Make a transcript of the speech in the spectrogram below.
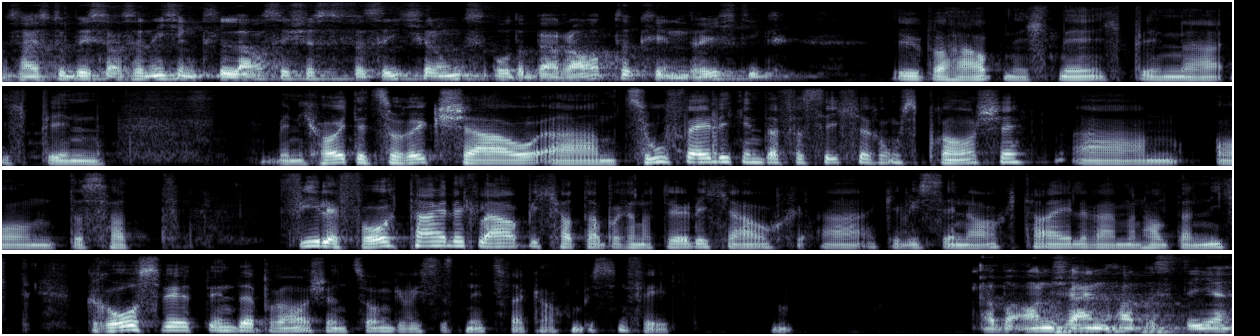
Das heißt, du bist also nicht ein klassisches Versicherungs- oder Beraterkind, richtig? Überhaupt nicht. Nee, ich bin, äh, ich bin, wenn ich heute zurückschaue, ähm, zufällig in der Versicherungsbranche. Ähm, und das hat viele Vorteile, glaube ich, hat aber natürlich auch äh, gewisse Nachteile, weil man halt dann nicht groß wird in der Branche und so ein gewisses Netzwerk auch ein bisschen fehlt. Aber anscheinend hat es dir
